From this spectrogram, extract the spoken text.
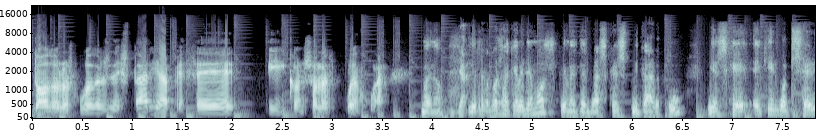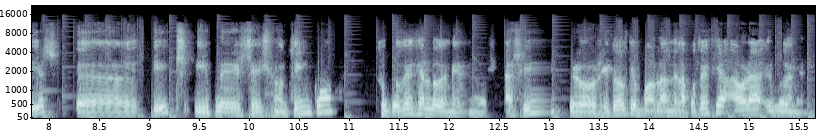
todos los jugadores de Stadia, PC y consolas pueden jugar. Bueno, y otra cosa que veremos que me tendrás que explicar tú, y es que Xbox Series eh, X y PlayStation 5, su potencia es lo de menos. Así, ¿Ah, pero si todo el tiempo hablan de la potencia, ahora es lo de menos.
